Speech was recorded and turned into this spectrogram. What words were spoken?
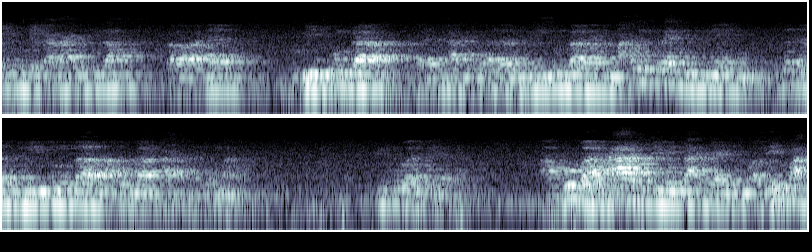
menggunakan istilah kalau ada duit tunggal pada saat itu adalah duit tunggal yang paling keren di dunia ini itu adalah duit tunggal Abu Bakar dan Umar itu luar biasa Abu Bakar diminta jadi khalifah,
